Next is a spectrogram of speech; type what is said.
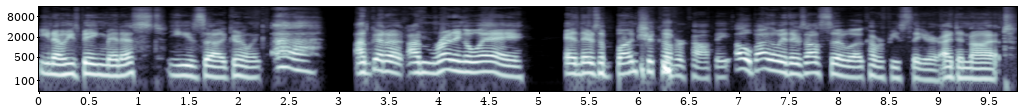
you know, he's being menaced. He's uh going like, ah, I'm gonna I'm running away. And there's a bunch of cover copy. Oh, by the way, there's also a cover piece theater. I did not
